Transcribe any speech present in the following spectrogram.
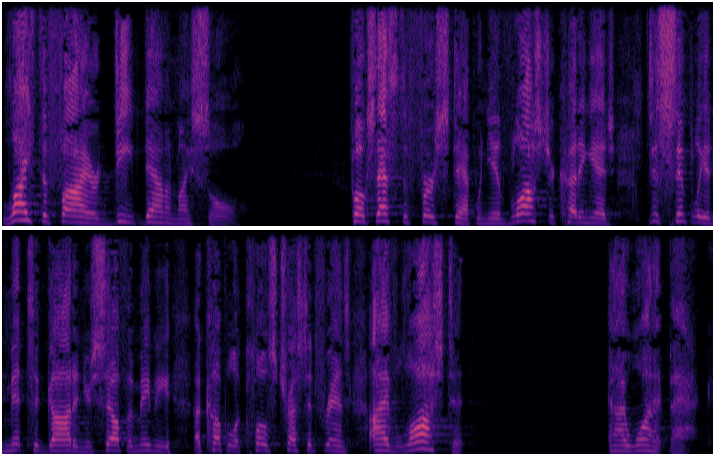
Light the fire deep down in my soul. Folks, that's the first step. When you've lost your cutting edge, just simply admit to God and yourself and maybe a couple of close, trusted friends, I've lost it and I want it back.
